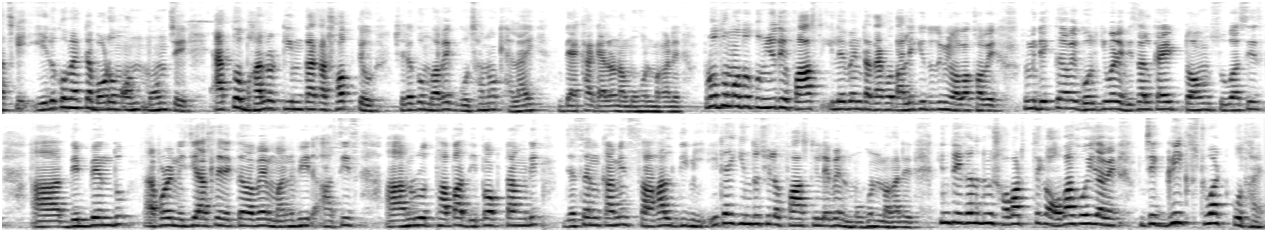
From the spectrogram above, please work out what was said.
আজকে এরকম একটা বড় মঞ্চে এত ভালো টিম থাকা সত্ত্বেও সেরকমভাবে গোছানো খেলায় দেখা গেল না মোহনবাগানের। প্রথমত তুমি যদি ফার্স্ট ইলেভেনটা দেখো তাহলে কিন্তু তুমি অবাক হবে। তুমি দেখতে পাবে গোলকিপারে বিশাল কাইট টম আহ, দিব্যেন্দু তারপরে নিচে আসলে দেখতে পাবে Manvir Ashish Anirudh Thapa Deepak Tangri, Jason Cummings, Sahal Dimi এটাই কিন্তু ছিল ফার্স্ট ইলেভেন মোহনবাগানের। কিন্তু এখানে তুমি সবার থেকে অবাক হয়ে যাবে যে গ্রিক স্টুয়ার্ট কোথায়?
